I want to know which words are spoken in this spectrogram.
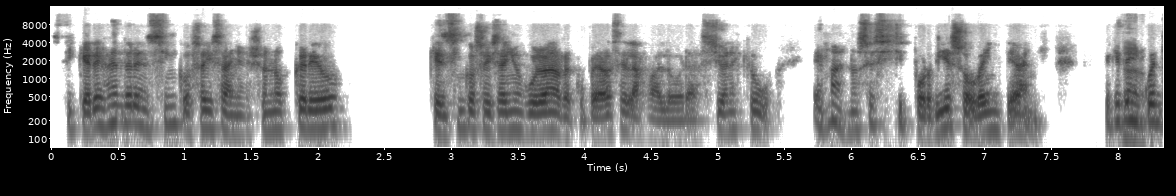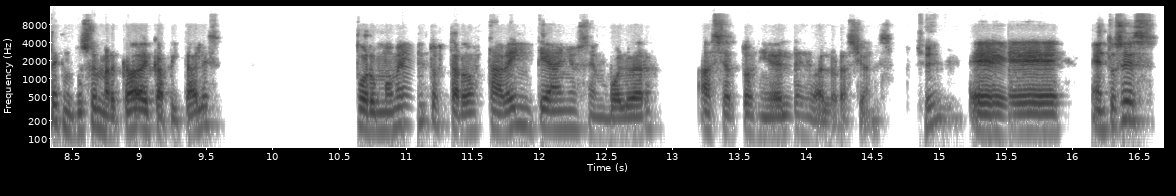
si querés vender en 5 o 6 años, yo no creo que en 5 o 6 años vuelvan a recuperarse las valoraciones que hubo. Es más, no sé si por 10 o 20 años. Hay que tener en cuenta que incluso el mercado de capitales por momentos tardó hasta 20 años en volver a ciertos niveles de valoraciones. ¿Sí? Eh, entonces,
